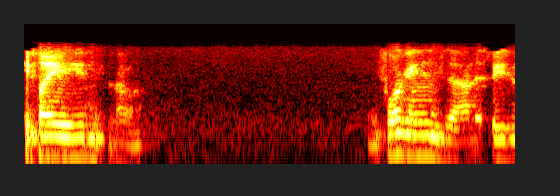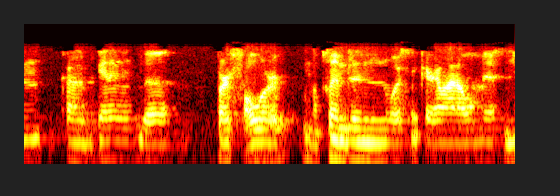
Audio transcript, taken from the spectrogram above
he played um, four games uh, this season, kind of beginning the first four, you know, Clemson, Western Carolina, Ole Miss, and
